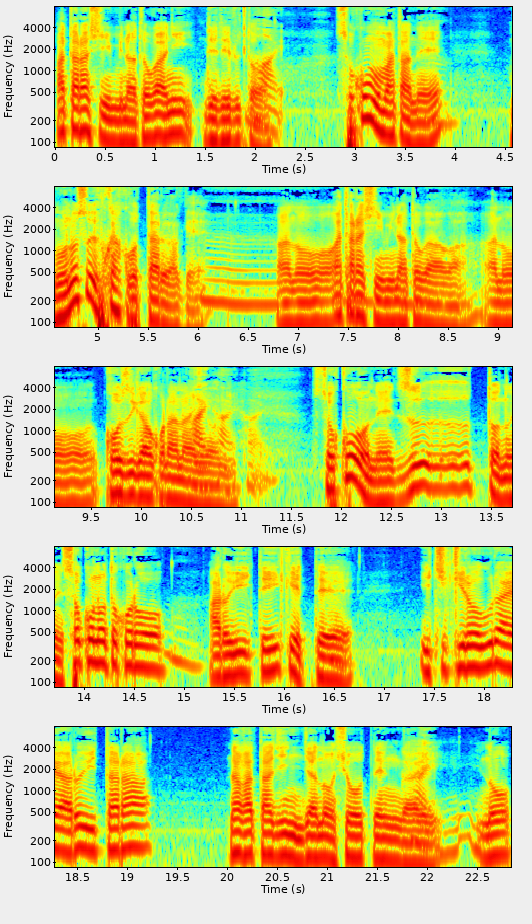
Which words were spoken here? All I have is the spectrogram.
新しい港側に出れると。はい。そこもまたね、ものすごい深く掘ってあるわけ。あの、新しい港川は、あの、洪水が起こらなはいいように。はいはい。そこをね、ずーっとね、そこのところを歩いていけて、1キロぐらい歩いたら、永田神社の商店街の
